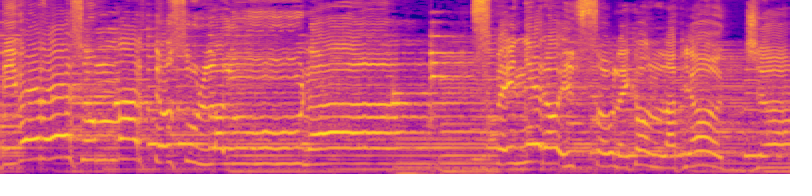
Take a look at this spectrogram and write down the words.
vivere su Marte o sulla Luna. Spegnerò il sole con la pioggia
